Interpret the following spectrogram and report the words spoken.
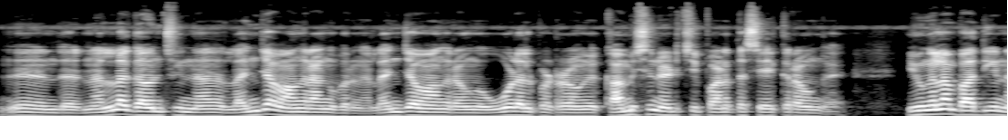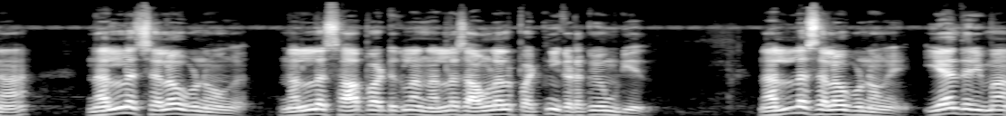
இந்த நல்லா கவனிச்சிங்கன்னா லஞ்சம் வாங்குறாங்க பாருங்கள் லஞ்சம் வாங்குறவங்க ஊழல் பண்ணுறவங்க கமிஷன் அடித்து பணத்தை சேர்க்குறவங்க இவங்கெல்லாம் பார்த்தீங்கன்னா நல்ல செலவு பண்ணுவாங்க. நல்ல சாப்பாட்டுக்கெல்லாம் நல்ல அவங்களால பட்டினி கிடக்கவே முடியாது. நல்ல செலவு பண்ணுவாங்க. ஏன் தெரியுமா?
